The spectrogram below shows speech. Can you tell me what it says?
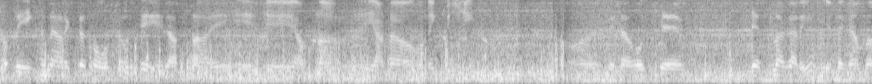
তবে এখানে আরেকটা সমস্যা হচ্ছে, এই রাস্তায় যে আপনার ইয়াটা অনেক বেশি। সেটা হচ্ছে টেসলা গাড়ি, যেটাকে আমরা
